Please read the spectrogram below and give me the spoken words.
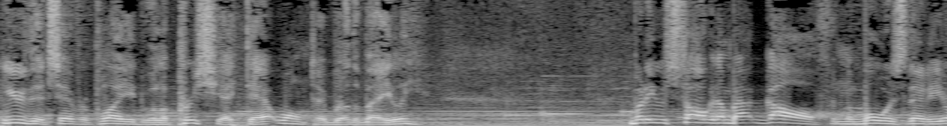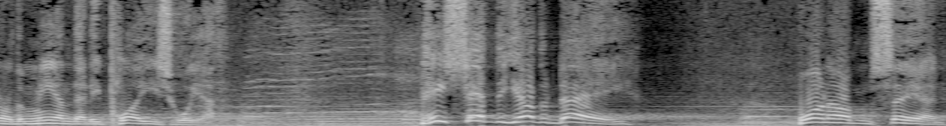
You that's ever played will appreciate that, won't they, Brother Bailey? But he was talking about golf and the boys that he, or the men that he plays with. He said the other day, one of them said,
